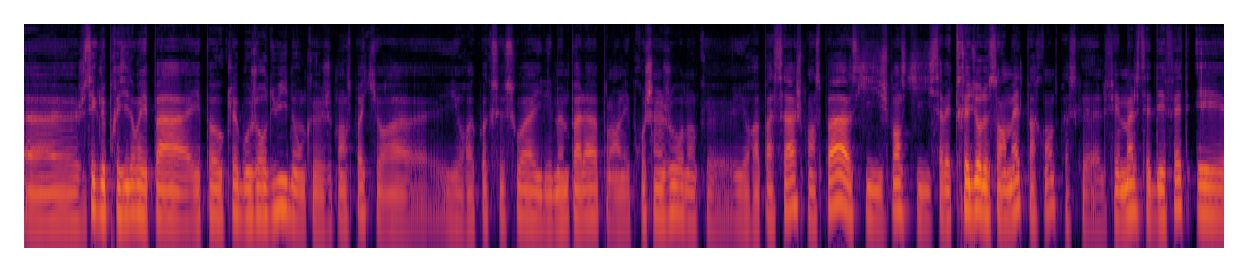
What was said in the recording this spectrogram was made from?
Euh, je sais que le président n'est pas, est pas au club aujourd'hui, donc euh, je pense pas qu'il y aura, il y aura quoi que ce soit. Il est même pas là pendant les prochains jours, donc euh, il y aura pas ça, je pense pas. je pense que ça va être très dur de s'en remettre par contre, parce qu'elle fait mal cette défaite et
